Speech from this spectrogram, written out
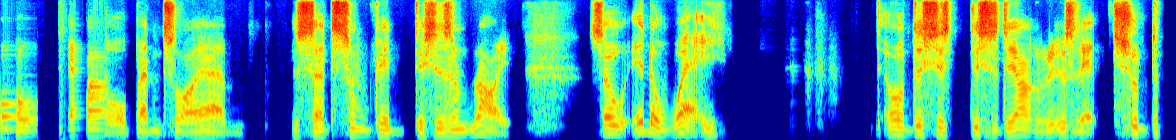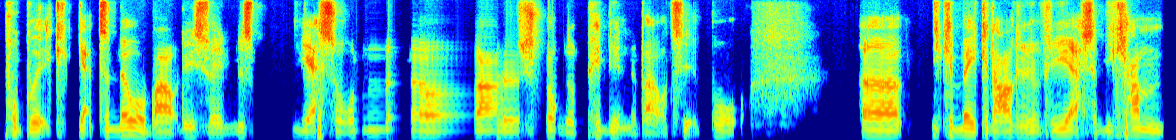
well, Ben Sulayem has said something, this isn't right. So in a way, oh, this is this is the argument, isn't it? Should the public get to know about these things yes or no. I have a strong opinion about it, but uh, you can make an argument for yes, and you can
